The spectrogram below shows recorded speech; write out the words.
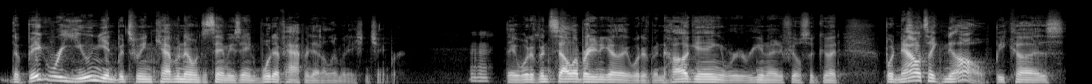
the big reunion between Kevin Owens and Sami Zayn would have happened at Elimination Chamber. Mm-hmm. They would have been celebrating together. They would have been hugging and we're reunited. Feels so good. But now it's like no, because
